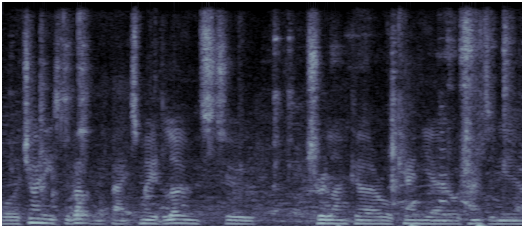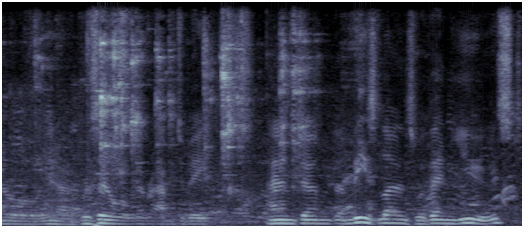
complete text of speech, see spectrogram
or the Chinese development banks made loans to Sri Lanka or Kenya or Tanzania or you know Brazil or whatever it happened to be, and, um, and these loans were then used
